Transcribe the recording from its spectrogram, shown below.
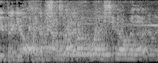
you. Thank you all for coming out today. Where is she over there?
